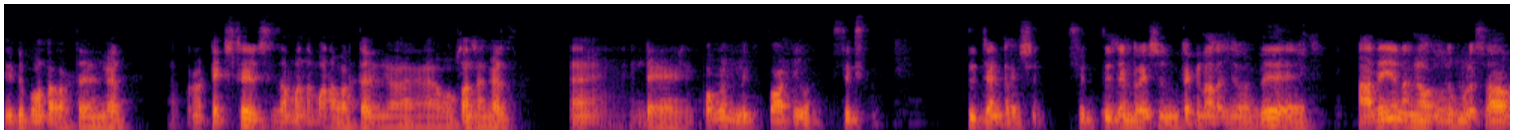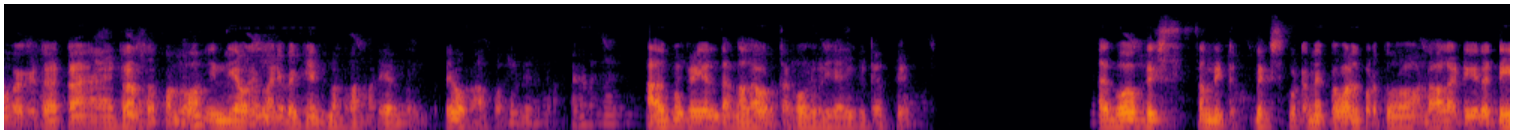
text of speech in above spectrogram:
இது போன்ற வர்த்தகங்கள் அப்புறம் டெக்ஸ்டைல்ஸ் சம்பந்தமான வர்த்தக ஒப்பந்தங்கள் and MiG forty one sixth generation sixth generation technology வந்து அதையும் நாங்கள் வந்து முழுசாக உங்ககிட்ட ட்ரான்ஸ்ஃபர் பண்ணுறோம் இந்தியாவோட மேனுஃபேக்சரிங் பண்ணுற மாதிரி இருக்கிறது ஒரு ஆஃபர் பண்ணியிருக்காங்க அதுக்கும் கையெழுத்தானதாக ஒரு தகவல் வெளியாகிக்கிட்டு இருக்கு. அது போக பிரிக்ஸ் சம்மிட் பிரிக்ஸ் கூட்டமைப்பை வலுப்படுத்துவோம். டாலர் டி டி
